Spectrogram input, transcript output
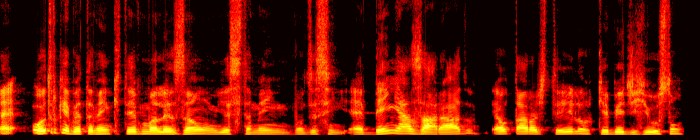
É, outro QB também que teve uma lesão, e esse também, vamos dizer assim, é bem azarado, é o Tyrod Taylor, QB de Houston.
